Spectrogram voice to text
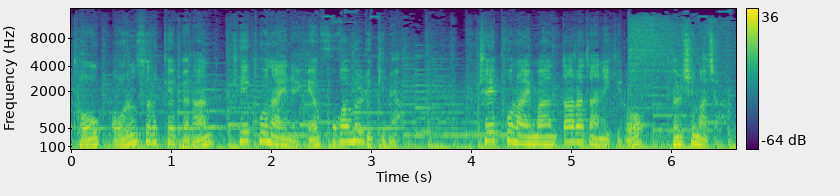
더욱 어른스럽게 변한 K49에게 호감을 느끼며 K49만 따라다니기로 결심하죠.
